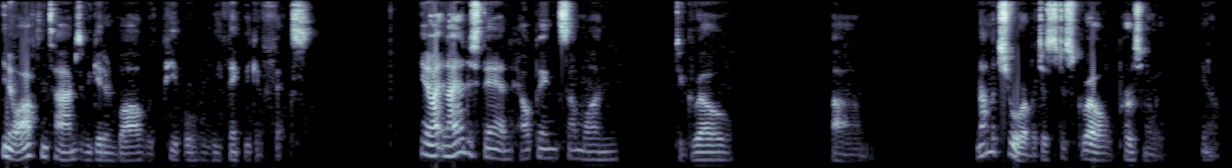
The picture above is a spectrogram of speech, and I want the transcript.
You know, oftentimes we get involved with people who we think we can fix. You know, and I understand helping someone to grow, um, not mature, but just just grow personally. You know,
